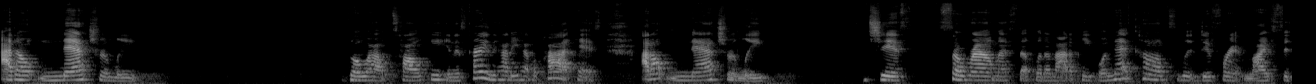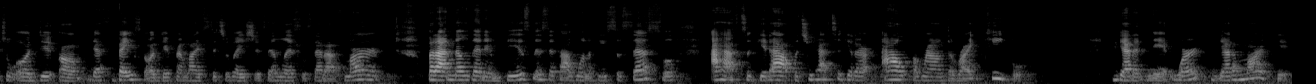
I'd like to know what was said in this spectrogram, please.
I don't naturally go out talking, and it's crazy. How do you have a podcast? I don't naturally just surround myself with a lot of people, and that comes with different life situations, or di- um, that's based on different life situations and lessons that I've learned. But I know that in business, if I want to be successful, I have to get out. But you have to get out around the right people. You got to network, you got to market.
